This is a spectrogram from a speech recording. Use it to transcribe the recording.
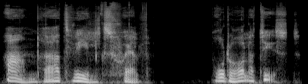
andra att Vilks själv borde hålla tyst.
